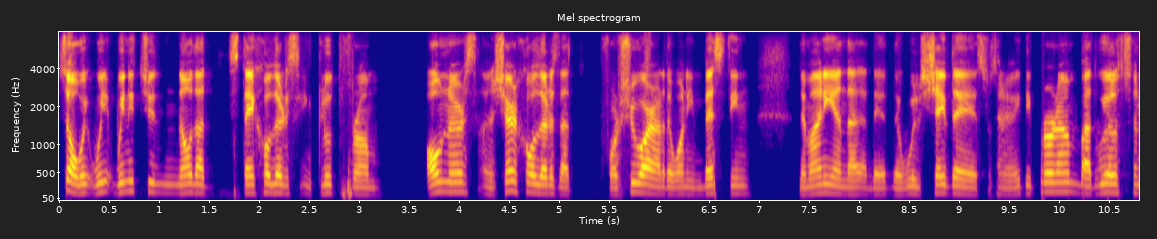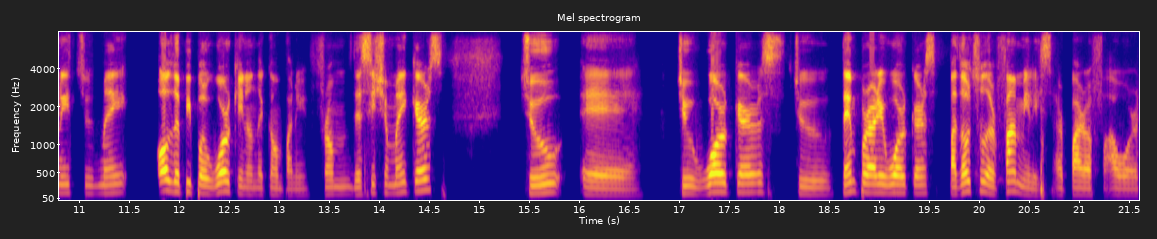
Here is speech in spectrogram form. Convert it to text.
So we, we, we need to know that stakeholders include from owners and shareholders that for sure are the one investing the money and that they, they will shape the sustainability program. But we also need to make all the people working on the company, from decision makers to uh, to workers, to temporary workers, but also their families are part of our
